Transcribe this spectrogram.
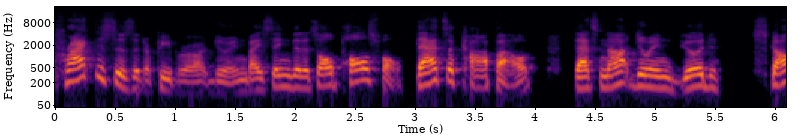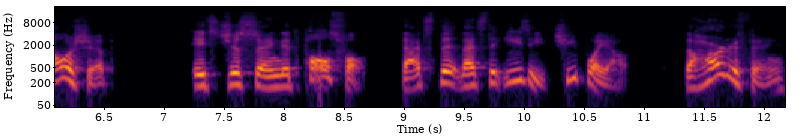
practices that our people are doing by saying that it's all Paul's fault. That's a cop out. That's not doing good scholarship. It's just saying it's Paul's fault. That's the that's the easy, cheap way out. The harder thing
